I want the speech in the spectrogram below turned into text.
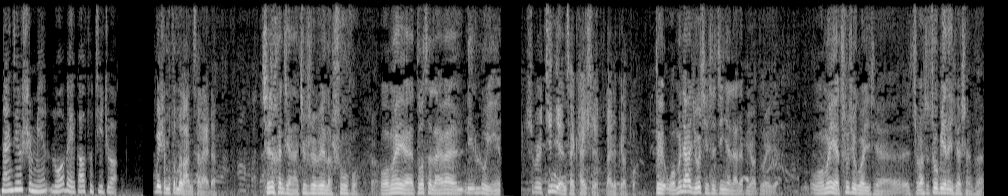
南京市民罗伟告诉记者：“为什么这么懒才来的？其实很简单，就是为了舒服。我们也多次来外露露营，是不是今年才开始来的比较多？对我们家，尤其是今年来的比较多一点。我们也出去过一些，主要是周边的一些省份。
